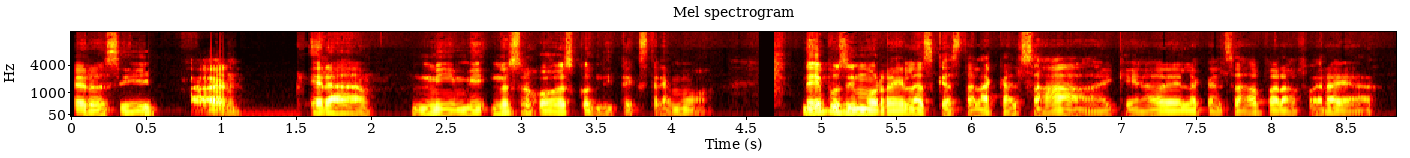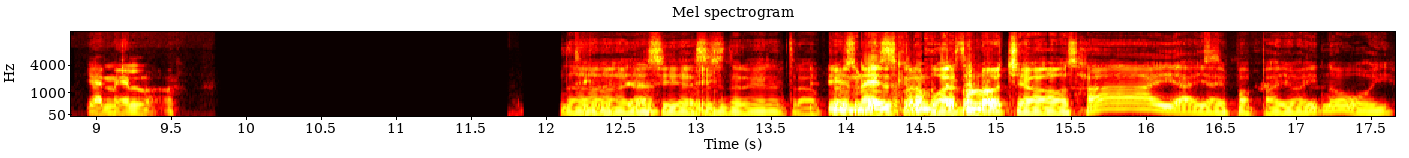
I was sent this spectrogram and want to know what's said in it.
Pero sí, era mi, mi- nuestro juego de escondite extremo. De ahí pusimos reglas que hasta la calzada, que ya de la calzada para afuera ya, ya anhelo. No, Sí, yo ya. sí, así Sí. sí no le hubiera entrado. Y Pero si me nadie dices se que fuera lo a jugás de los- noche, vamos. Ay, ay, ay, papá, yo ahí no voy.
